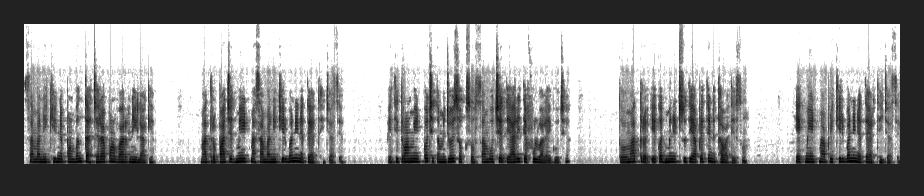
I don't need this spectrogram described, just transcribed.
સાંબાની ખીરને પણ બનતા જરા પણ વાર નહીં લાગે. માત્ર પાંચ જ મિનિટમાં સાંબાની ખીર બનીને તૈયાર થઈ જશે. બેથી ત્રણ મિનિટ પછી તમે જોઈ શકશો સાંબો છે તે આ રીતે ફૂલવા લાગ્યો છે. તો માત્ર એક જ મિનિટ સુધી આપણે તેને થવા દેશું. એક મિનિટમાં આપણી ખીર બનીને તૈયાર થઈ જશે.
